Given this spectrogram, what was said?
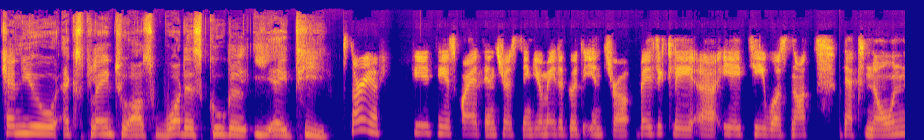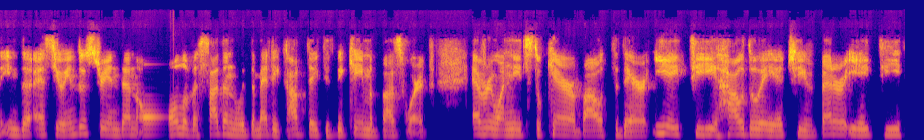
Can you explain to us what is Google EAT? Sorry EAT is quite interesting. You made a good intro. Basically, uh, EAT was not that known in the SEO industry. And then all of a sudden, with the Medic update, it became a buzzword. Everyone needs to care about their EAT. How do they achieve better EAT?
